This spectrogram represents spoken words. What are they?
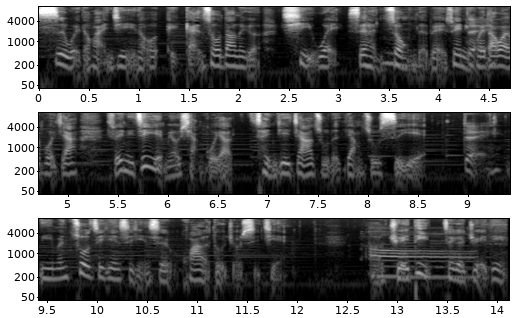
四维的环境里头，哎，感受到那个气味是很重的，对。所以你回到外婆家，所以你自己也没有想过要承接家族的养猪事业。对，你们做这件事情是花了多久时间？呃，决定这个决定，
